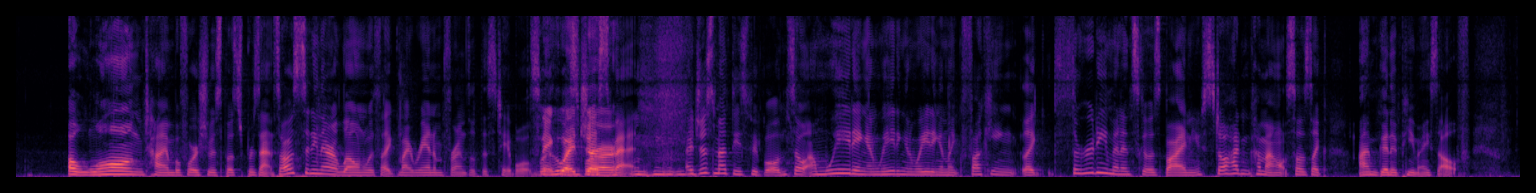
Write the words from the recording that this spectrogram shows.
a long time before she was supposed to present. So I was sitting there alone with like my random friends at this table Snake who I just met. I just met these people, and so I'm waiting and waiting and waiting, and like fucking like 30 minutes goes by, and you still hadn't come out. So I was like, I'm gonna pee myself,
